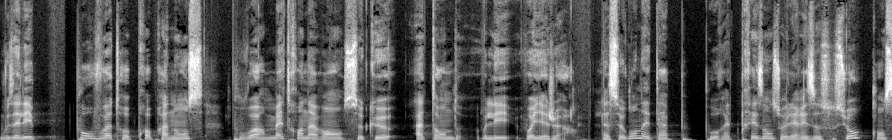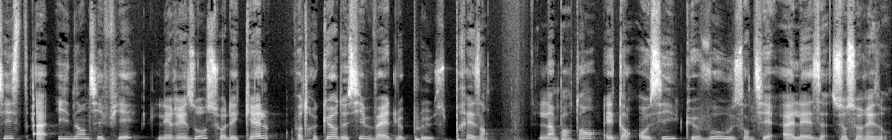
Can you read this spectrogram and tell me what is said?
vous allez, pour votre propre annonce, pouvoir mettre en avant ce que attendent les voyageurs. La seconde étape pour être présent sur les réseaux sociaux consiste à identifier les réseaux sur lesquels votre cœur de cible va être le plus présent. L'important étant aussi que vous vous sentiez à l'aise sur ce réseau.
